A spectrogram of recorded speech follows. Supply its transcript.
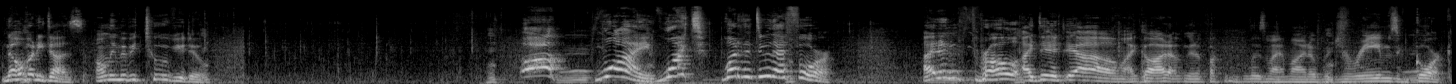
Nobody does. Only maybe two of you do. Oh! Why? What? What did it do that for? I didn't throw. I did. Oh my god, I'm gonna fucking lose my mind over Dreams Gork.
